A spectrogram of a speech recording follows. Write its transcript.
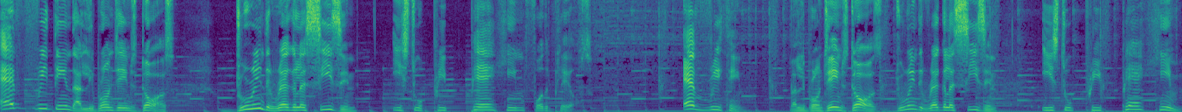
everything that LeBron James does during the regular season is to prepare him for the playoffs. Everything that LeBron James does during the regular season is to prepare him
